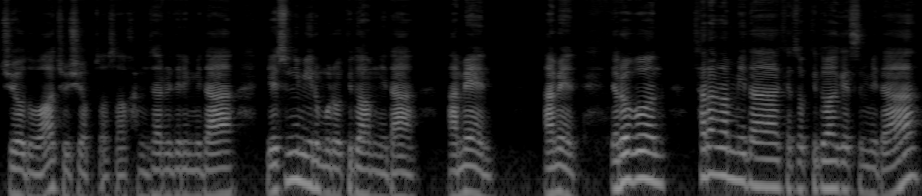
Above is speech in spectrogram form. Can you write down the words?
주여 도와 주시옵소서 감사를 드립니다. 예수님 이름으로 기도합니다. 아멘. 아멘. 여러분, 사랑합니다. 계속 기도하겠습니다.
